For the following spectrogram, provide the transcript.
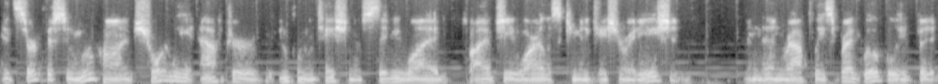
it surfaced in Wuhan shortly after the implementation of citywide 5G wireless communication radiation and then rapidly spread globally, but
